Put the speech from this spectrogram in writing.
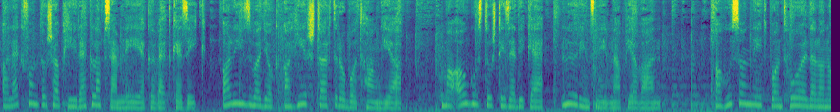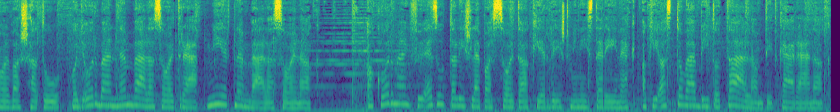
A legfontosabb hírek lapszemléje következik. Alíz vagyok, a hírstart robot hangja. Ma augusztus 10-e, Lőrinc névnapja van. A 24.hu oldalon olvasható, hogy Orbán nem válaszolt rá, miért nem válaszolnak. A kormányfő ezúttal is lepasszolta a kérdést miniszterének, aki azt továbbította államtitkárának.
